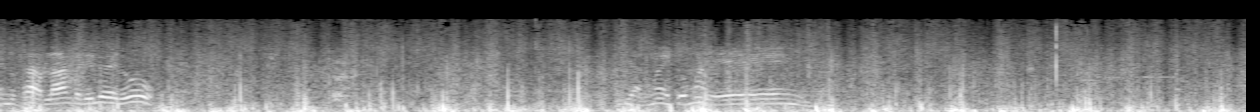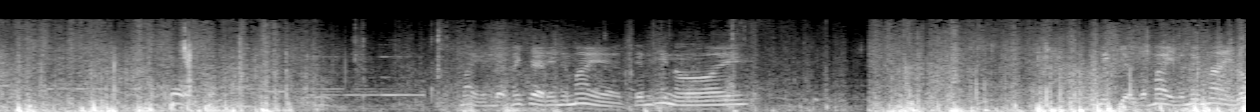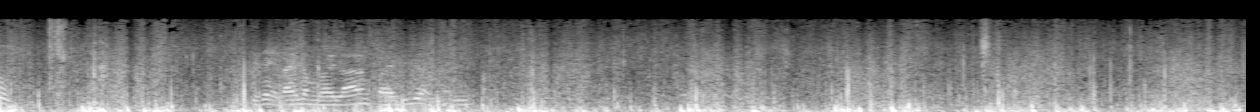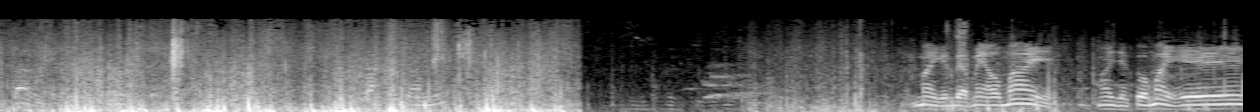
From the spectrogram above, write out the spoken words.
อนุภาพล้างไปเรื่อยๆลูกอยางไหมตัวไม่เองไหมแบบไม่แช่เลยนะไหม่เต็มที่หน่อยไม่เกี่ยวกับไหมหรือไม่ไหมลูกจะได้ไล่ลองรอยล้างไปเรื่อยๆตั้งตั้งให้ตามนี้ ไหมกันแบบไม่เอาไหมไหมจากตัวไหมเอง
